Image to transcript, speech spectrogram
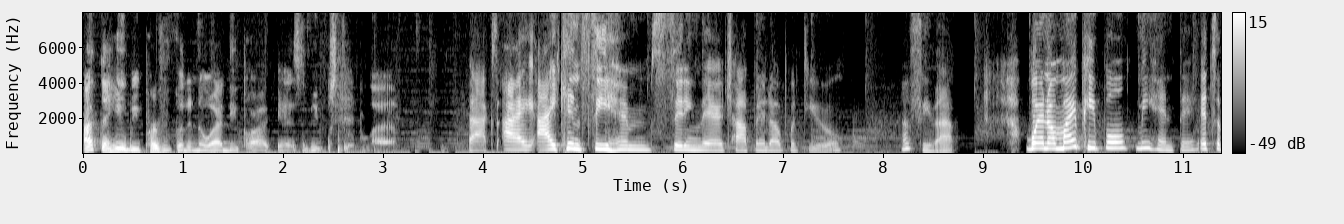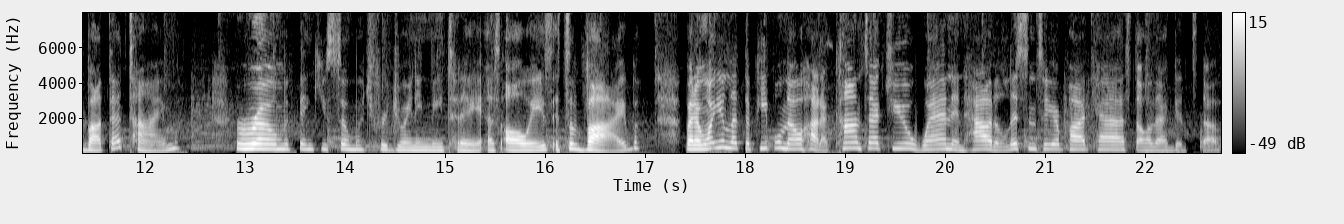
I think he would be perfect for the No ID podcast if he was still alive. Facts. I I can see him sitting there chopping it up with you. I see that. Bueno, my people, mi gente, it's about that time. Rome, thank you so much for joining me today. As always, it's a vibe. But I want you to let the people know how to contact you, when and how to listen to your podcast, all that good stuff.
